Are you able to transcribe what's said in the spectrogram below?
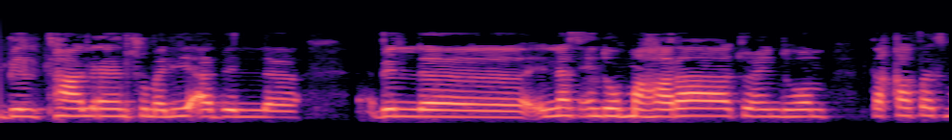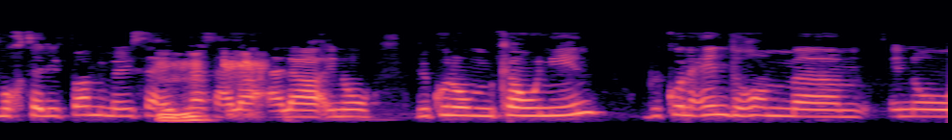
بالتالنت ومليئة بال بال الناس عندهم مهارات وعندهم ثقافات مختلفة مما يساعد الناس على على إنه بيكونوا مكونين بيكون عندهم إنه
